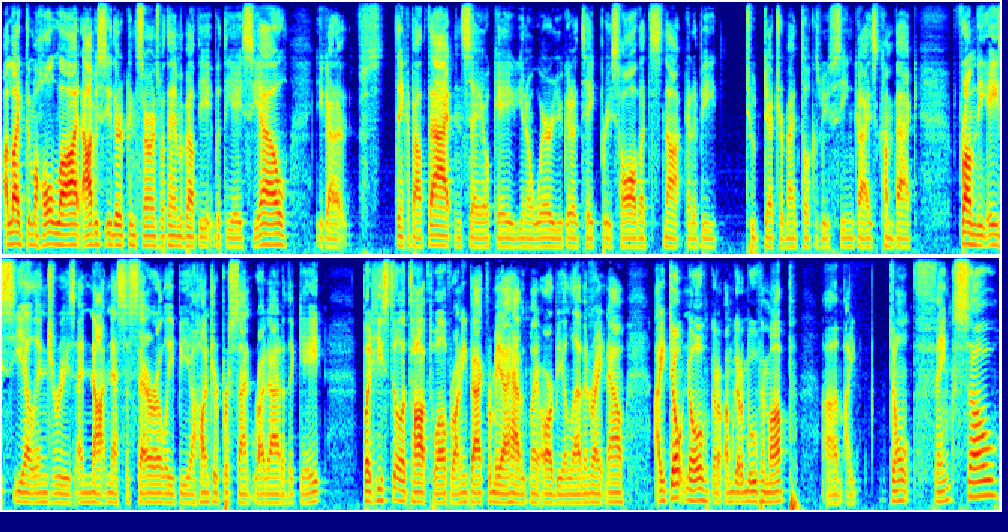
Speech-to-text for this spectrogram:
I liked him a whole lot. Obviously, there are concerns with him about the with the ACL. You got to think about that and say, okay, you know, where are you going to take Breece Hall? That's not going to be too detrimental because we've seen guys come back from the ACL injuries and not necessarily be 100% right out of the gate. But he's still a top 12 running back for me. I have my RB11 right now. I don't know if I'm going to move him up. Um, I don't think so,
